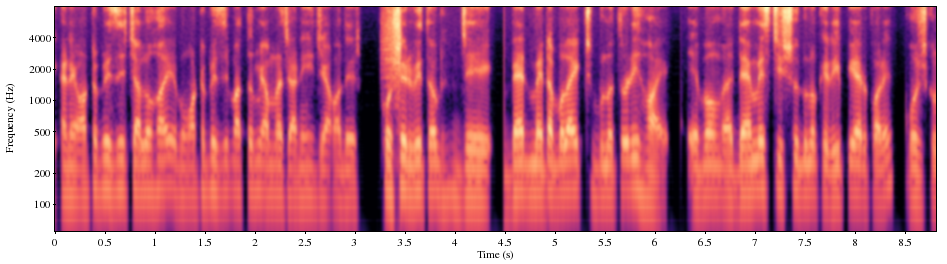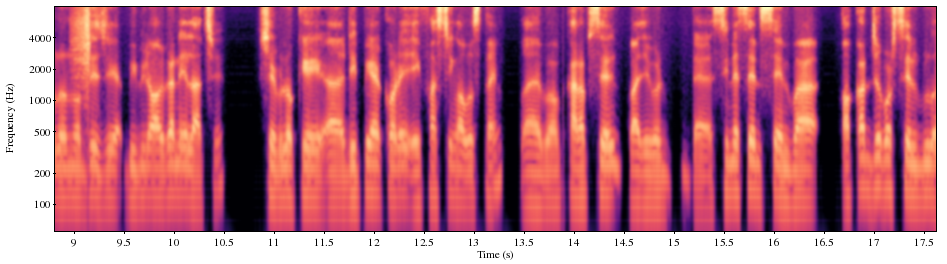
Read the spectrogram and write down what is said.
এখানে অটোফেজি চালু হয় এবং অটোফেজির মাধ্যমে আমরা জানি যে আমাদের কোষের ভিতর যে ব্যাড মেটাবোলাইটগুলো তৈরি হয় এবং ড্যামেজ টিস্যু গুলোকে রিপেয়ার করে। কোষগুলোর মধ্যে যে বিভিন্ন অর্গানেল আছে সেগুলোকে রিপেয়ার করে এই ফাস্টিং অবস্থায় এবং খারাপ সেল বা আ সিনেসেল সেল বা অকার্যকর সেলগুলো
